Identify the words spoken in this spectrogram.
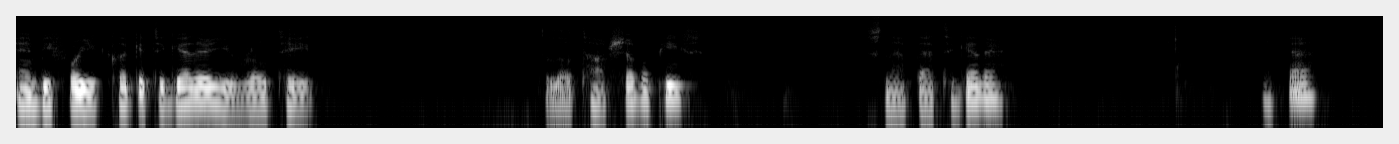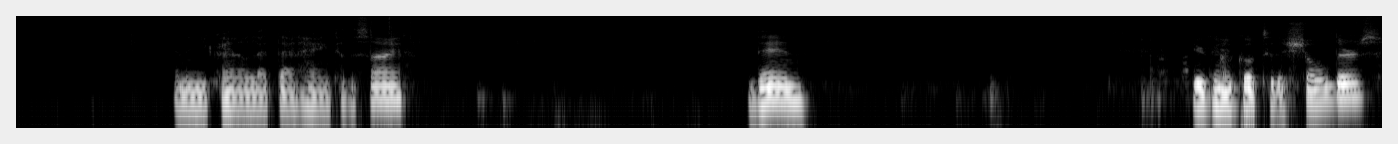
And before you click it together, you rotate the little top shovel piece. Snap that together like that. And then you kind of let that hang to the side. Then you're going to go to the shoulders,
